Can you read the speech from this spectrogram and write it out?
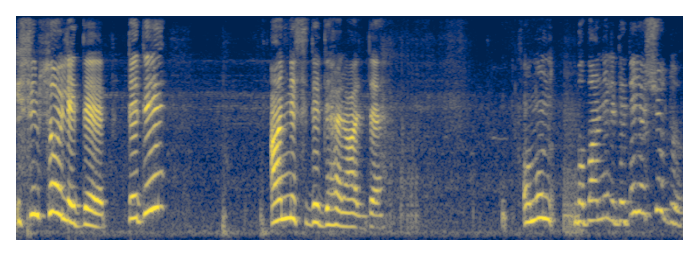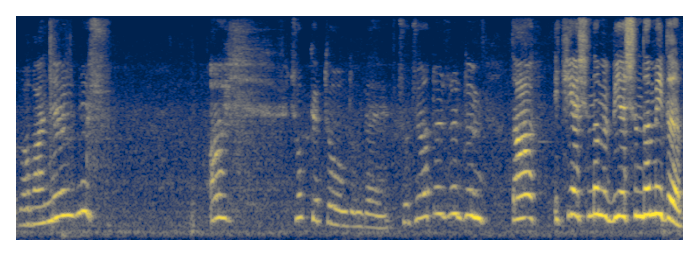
isim söyledi. Dedi. Annesi dedi herhalde. Onun babaanneyle dede yaşıyordu. Babaanne ölmüş. Ay çok kötü oldum be. Çocuğa da üzüldüm. Daha iki yaşında mı bir yaşında mıydı?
